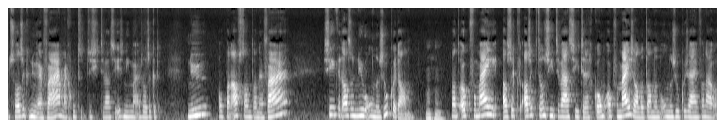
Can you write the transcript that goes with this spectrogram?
zoals ik het nu ervaar, maar goed, de situatie is niet, maar zoals ik het nu op een afstand dan ervaar, zie ik het als een nieuwe onderzoeker dan. Mhm. Want ook voor mij, als ik, als ik tot een situatie terechtkom, ook voor mij zal het dan een onderzoeker zijn van nou,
